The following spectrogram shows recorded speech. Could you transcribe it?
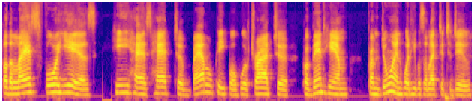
for the last four years, he has had to battle people who have tried to prevent him from doing what he was elected to do.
